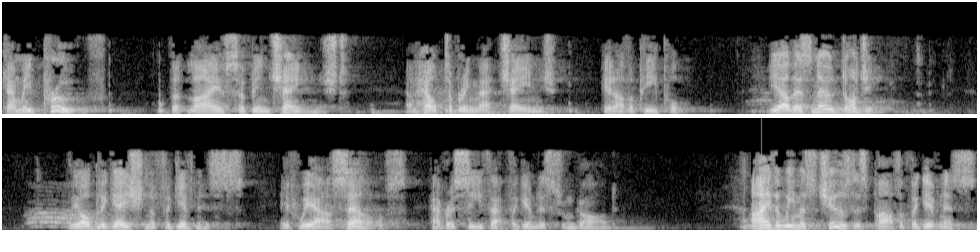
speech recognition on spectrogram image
can we prove that lives have been changed and help to bring that change in other people. Yeah, there's no dodging the obligation of forgiveness if we ourselves have received that forgiveness from God. Either we must choose this path of forgiveness,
